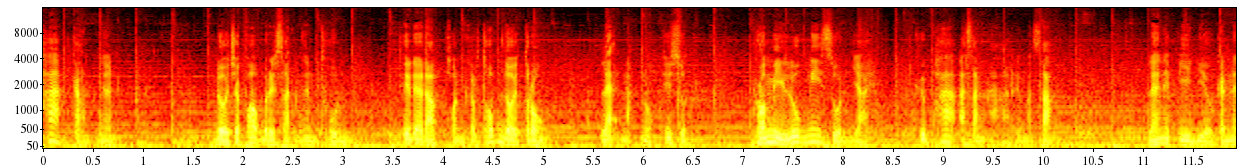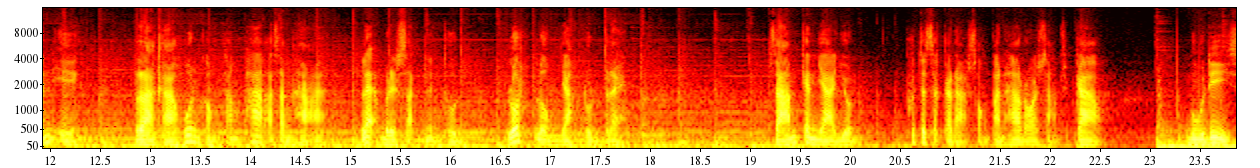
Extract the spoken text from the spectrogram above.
ภาคการเงิน โดยเฉพาะบริษัทเงินทุนที่ได้รับผลกระทบโดยตรง และหนักหน่วงที่สุด เพราะมีลูกหนี้ส่วนใหญ่ คือภาคอสังหาริมทรัพย์ และในปีเดียวกันนั่นเอง ราคาหุ้นของทั้งภาคอสังหา และบริษัทเงินทุนลดลงอย่างรุนแรง 3 กันยายน พุทธศักราช 2539 Moody's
